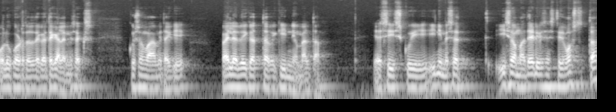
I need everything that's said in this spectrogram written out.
olukordadega tegelemiseks, kus on vaja midagi välja lõigata või kinni õmmelda. ja siis, kui inimesed ise oma tervise eest ei vastuta,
